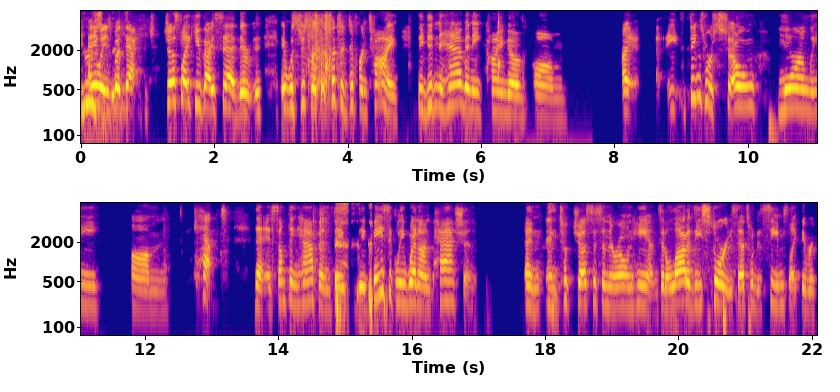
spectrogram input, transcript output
anyways but that just like you guys said there it was just like a, such a different time they didn't have any kind of um i I- things were so morally um kept that if something happened they they basically went on passion and and took justice in their own hands and a lot of these stories that's what it seems like they were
